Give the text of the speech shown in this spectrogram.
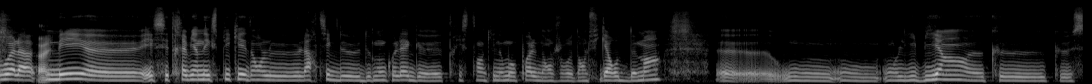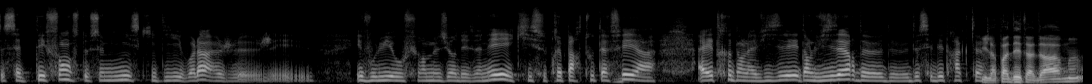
Voilà, Ouais. mais euh, et c'est très bien expliqué dans le- l'article de, de mon collègue euh, Tristan Quinomopol dans, le jour- dans le Figaro de demain, où on, lit bien que, cette défense de ce ministre qui dit voilà, je- j'ai évolué au fur et à mesure des années et qui se prépare tout à fait à, à être dans, la visée, dans le viseur de, de- de ses détracteurs. Il n'a pas d'état d'âme,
